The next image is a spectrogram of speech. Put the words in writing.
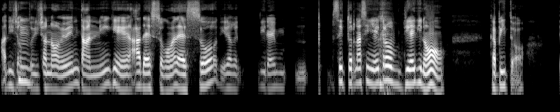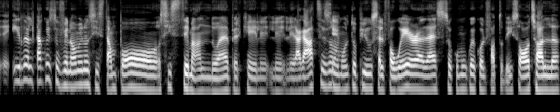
a 18, Mm. 19, 20 anni che adesso come adesso direi, direi mh, se tornassi indietro direi di no, capito? In realtà questo fenomeno si sta un po' sistemando, eh, perché le, le- le ragazze sono Sì. molto più self-aware adesso, comunque col fatto dei social,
